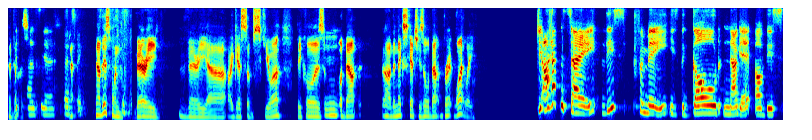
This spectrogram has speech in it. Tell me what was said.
it It does. does, yeah. So to speak. Now, this one's very, very, uh, I guess, obscure because Mm. all about uh, the next sketch is all about Brett Whiteley. Gee, I have to say, this for me is the gold nugget of this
